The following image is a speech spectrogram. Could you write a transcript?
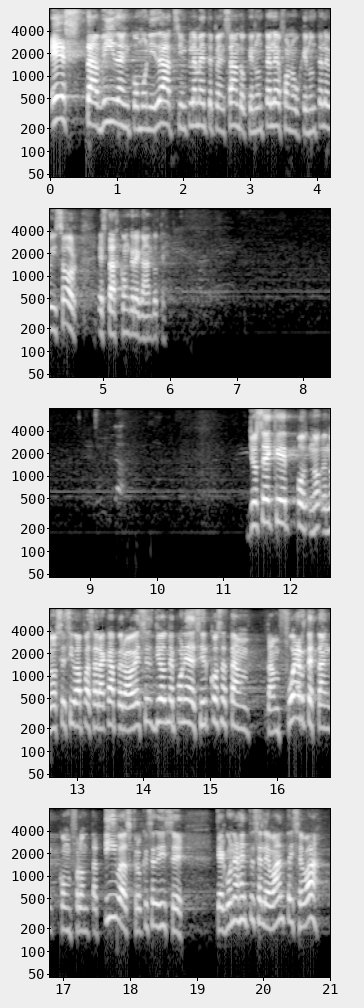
esta vida en comunidad simplemente pensando que en un teléfono o que en un televisor estás congregándote. Yo sé que, pues, no, sé si va a pasar acá, pero a veces Dios me pone a decir cosas tan, tan fuertes, tan confrontativas. Creo que se dice que alguna gente se levanta y se va.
